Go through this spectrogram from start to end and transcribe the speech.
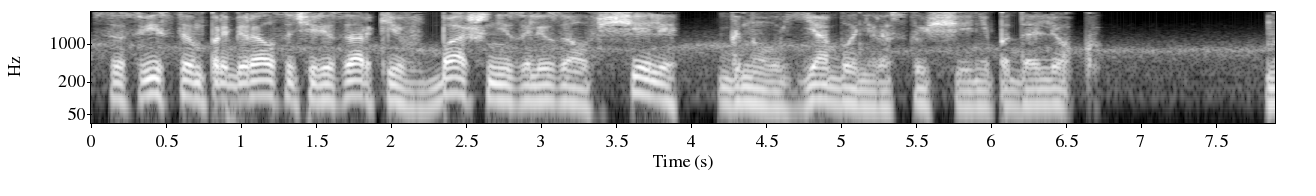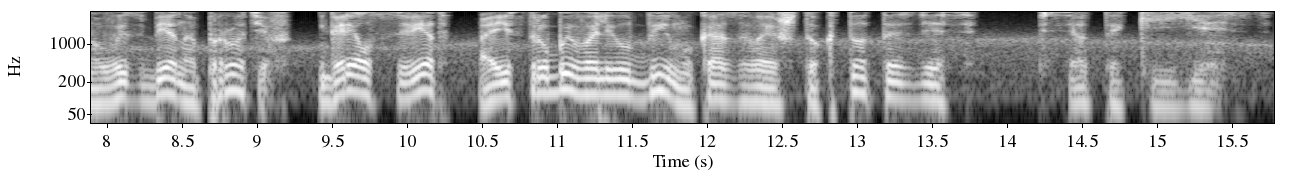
со свистом пробирался через арки в башне, залезал в щели, гнул яблони, растущие неподалеку. Но в избе напротив горел свет, а из трубы валил дым, указывая, что кто-то здесь все-таки есть.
